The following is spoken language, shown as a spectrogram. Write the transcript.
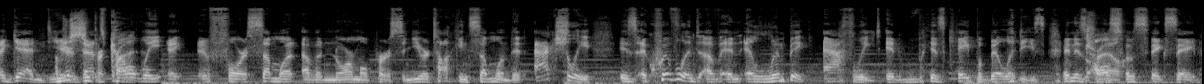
again, you're, just that's cut. probably uh, for somewhat of a normal person. You're talking someone that actually is equivalent of an Olympic athlete in his capabilities and is True. also six eight.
